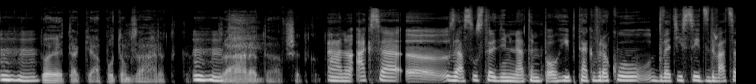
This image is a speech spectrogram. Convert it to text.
Mm-hmm. To je také. A potom záhradka. Mm-hmm. Záhrada a všetko. To. Áno, ak sa uh, zasústredím na ten pohyb, tak v roku 2024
